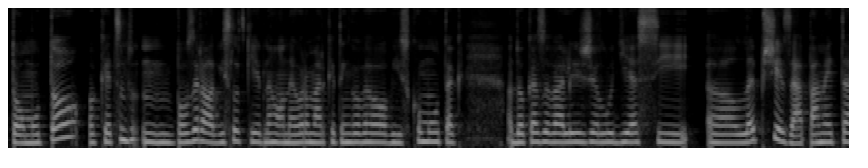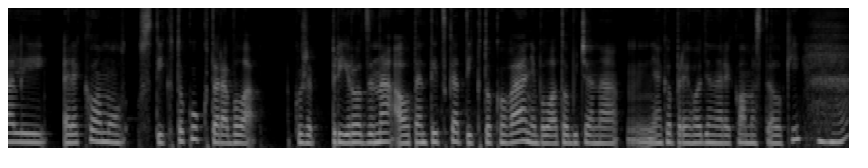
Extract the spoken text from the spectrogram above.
tomuto, keď som mm, pozerala výsledky jedného neuromarketingového výskumu, tak dokazovali, že ľudia si e, lepšie zapamätali reklamu z TikToku, ktorá bola akože prírodzená, autentická, TikToková, nebola to obyčajná nejaká prehodená reklama z telky. Uh-huh.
